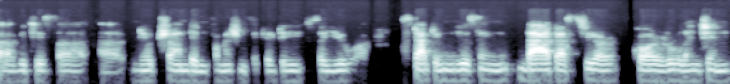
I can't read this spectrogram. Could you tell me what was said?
uh, which is a, a, new trend in information security. So you are starting using that as your core rule engine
